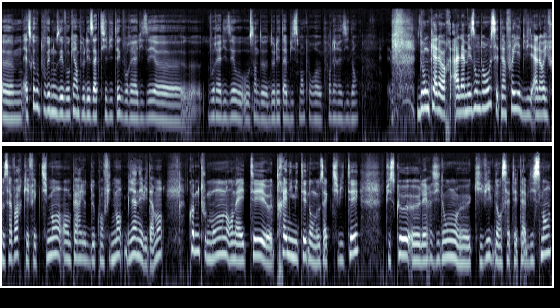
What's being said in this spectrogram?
Euh, est-ce que vous pouvez nous évoquer un peu les activités que vous réalisez, euh, vous réalisez au, sein de, de l'établissement pour, pour les résidents? Donc alors, à la maison d'en haut, c'est un foyer de vie. Alors il faut savoir qu'effectivement, en période de confinement, bien évidemment, comme tout le monde, on a été très limité dans nos activités, puisque les résidents qui vivent dans cet établissement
